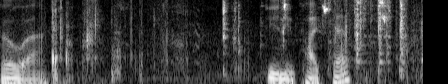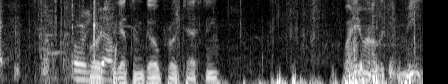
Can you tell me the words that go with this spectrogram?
So, uh, do a new pipe test. Of course, we got some GoPro testing. Why do you want to look at me?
